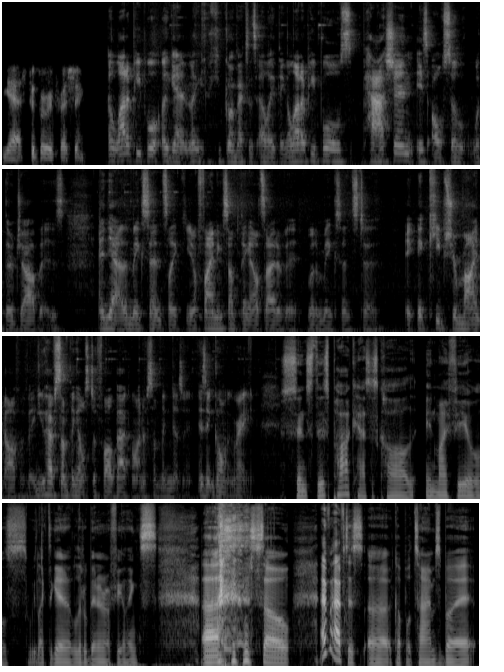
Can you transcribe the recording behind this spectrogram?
yeah, super refreshing. A lot of people again, like I keep going back to this LA thing. A lot of people's passion is also what their job is, and yeah, that makes sense. Like you know, finding something outside of it would make sense to. It, it keeps your mind off of it. You have something else to fall back on if something doesn't isn't going right. Since this podcast is called In My Feels, we like to get a little bit in our feelings. Uh, so I've asked this uh, a couple times, but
